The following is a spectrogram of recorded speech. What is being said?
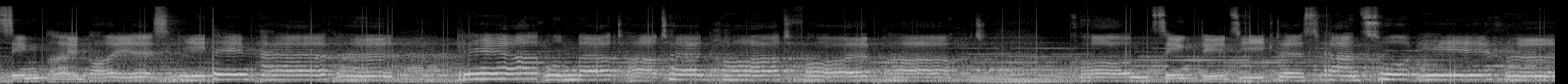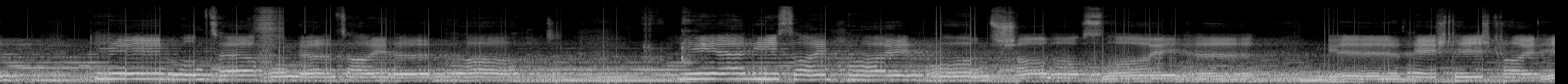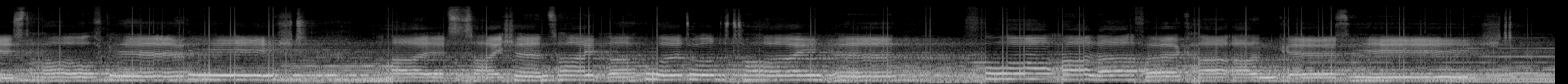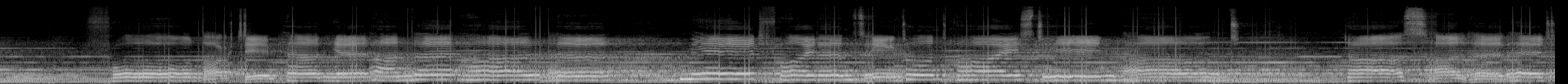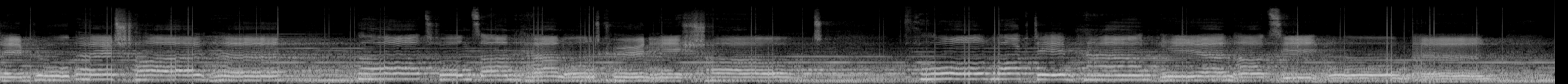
singt ein neues Lied dem Herrn, der Wundertaten hat vollbracht. Kommt, singt den Sieg des Herrn zu Frohlockt dem Herrn, ihr Nationen,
